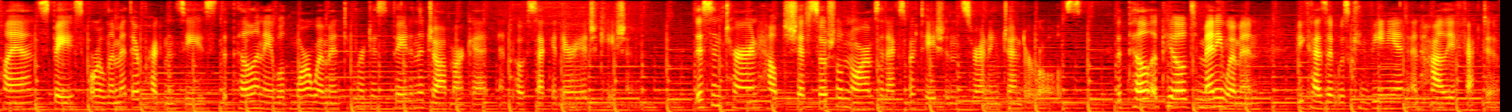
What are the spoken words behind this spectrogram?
plan, space, or limit their pregnancies, the pill enabled more women to participate in the job market and post-secondary education. This in turn helped shift social norms and expectations surrounding gender roles. The pill appealed to many women because it was convenient and highly effective.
